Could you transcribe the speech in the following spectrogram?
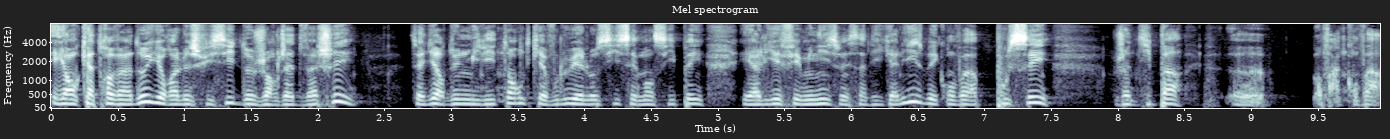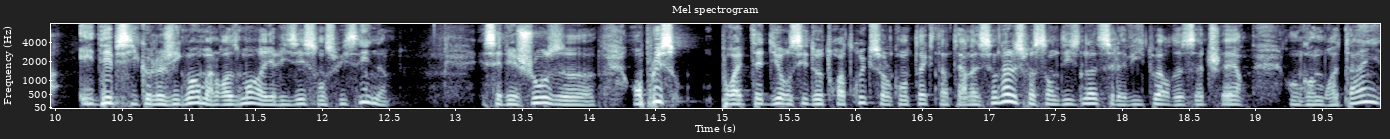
Et en 82, il y aura le suicide de Georgette Vacher c'est-à-dire d'une militante qui a voulu elle aussi s'émanciper et allier féminisme et syndicalisme, et qu'on va pousser, je ne dis pas euh, enfin qu'on va aider psychologiquement, malheureusement, à réaliser son suicide. Et c'est des choses. Euh, en plus, pourrait peut-être dire aussi deux, trois trucs sur le contexte international. 79, c'est la victoire de Thatcher en Grande-Bretagne.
